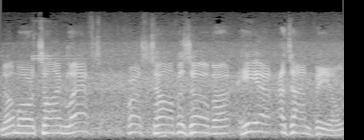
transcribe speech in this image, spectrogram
No more time left. First half is over here at Anfield.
